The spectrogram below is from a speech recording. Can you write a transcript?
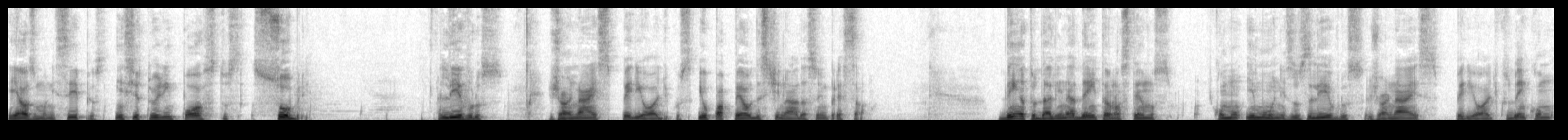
e aos municípios instituir impostos sobre livros, jornais, periódicos e o papel destinado à sua impressão. Dentro da linha D, então, nós temos como imunes os livros, jornais, periódicos, bem como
